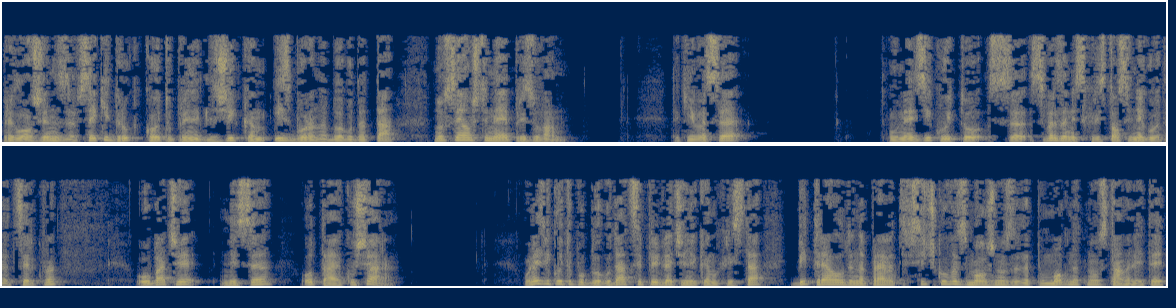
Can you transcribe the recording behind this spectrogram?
приложен за всеки друг, който принадлежи към избора на благодата, но все още не е призован. Такива са Онези, които са свързани с Христос и Неговата църква, обаче не са от тая кошара. Онези, които по благодат са привлечени към Христа, би трябвало да направят всичко възможно, за да помогнат на останалите,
